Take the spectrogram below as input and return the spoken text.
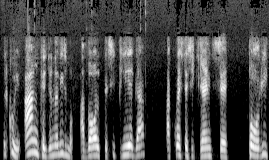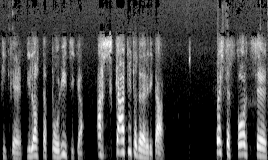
Per cui anche il giornalismo a volte si piega a queste esigenze politiche, di lotta politica, a scapito della verità. Questo è forse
